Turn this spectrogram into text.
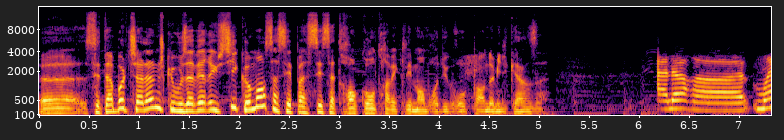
Euh, c'est un beau challenge que vous avez réussi. Comment ça s'est passé cette rencontre avec les membres du groupe en 2015 Alors, euh, moi,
